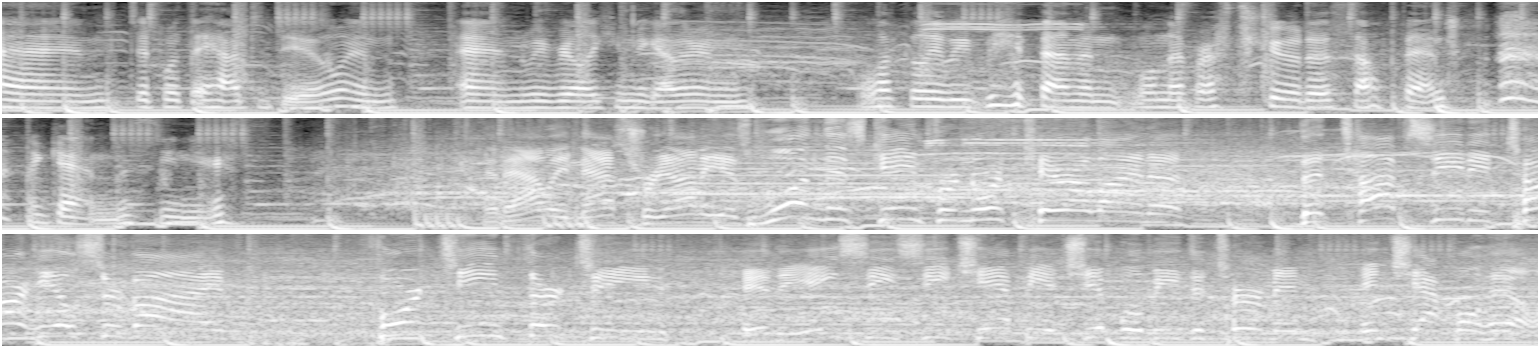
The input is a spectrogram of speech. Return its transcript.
and did what they had to do, and, and we really came together. And luckily, we beat them, and we'll never have to go to South Bend again, the seniors. And Ali Mastroianni has won this game for North Carolina. The top-seeded Tar Heels survive 14-13, and the ACC championship will be determined in Chapel Hill.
